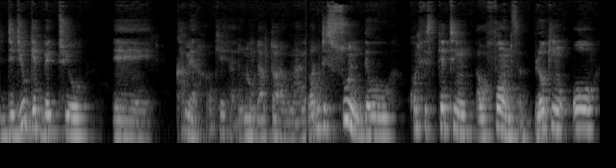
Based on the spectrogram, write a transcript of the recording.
did you get back to your uh, camera? Okay i don't know kuda kutaura kunani vari kuti soon they will confiscating our phones blocking all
